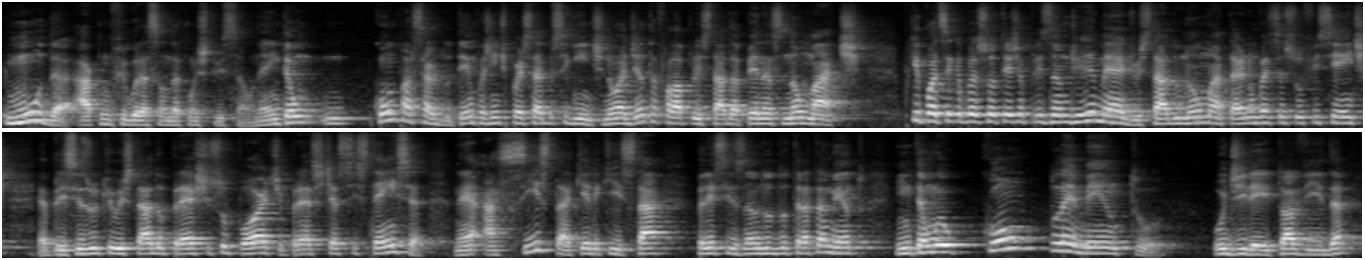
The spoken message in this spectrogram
muda a configuração da Constituição, né? Então, com o passar do tempo, a gente percebe o seguinte: não adianta falar para o Estado apenas não mate porque pode ser que a pessoa esteja precisando de remédio. O Estado não matar não vai ser suficiente. É preciso que o Estado preste suporte, preste assistência, né? assista aquele que está precisando do tratamento. Então eu complemento o direito à vida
